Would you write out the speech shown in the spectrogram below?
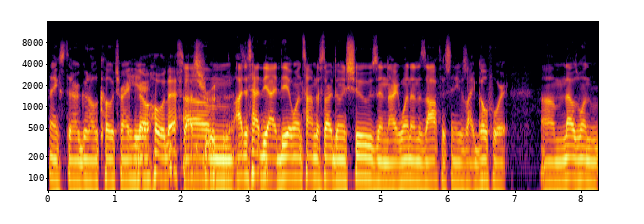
thanks to our good old coach right here. No, that's not true. Um, I just had the idea one time to start doing shoes, and I went in his office, and he was like, "Go for it." Um, that was one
